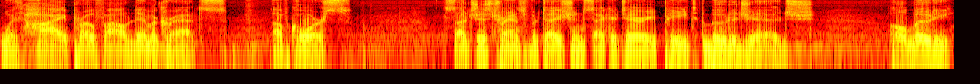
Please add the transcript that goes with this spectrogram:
with high profile Democrats, of course, such as Transportation Secretary Pete Buttigieg. Old Booty.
